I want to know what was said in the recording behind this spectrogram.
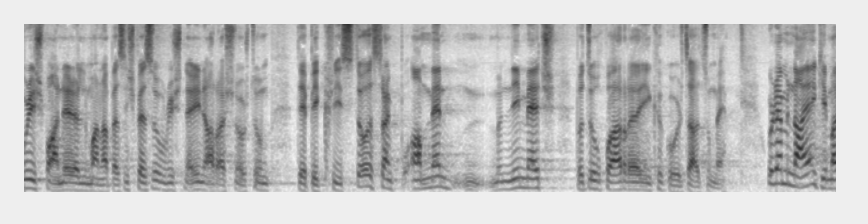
ուրիշ բաները նմանապես, ինչպես ուրիշներին առաջնորդում դեպի Քրիստոս, սրանք ամենի մեջ բծուղ բառը ինքը գործածում է։ Ուրեմն նայենք հիմա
